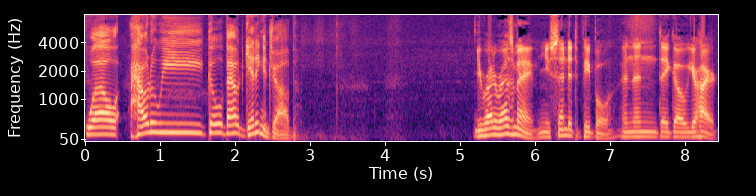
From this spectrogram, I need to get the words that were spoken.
Well, how do we go about getting a job? You write a resume and you send it to people, and then they go, "You're hired."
